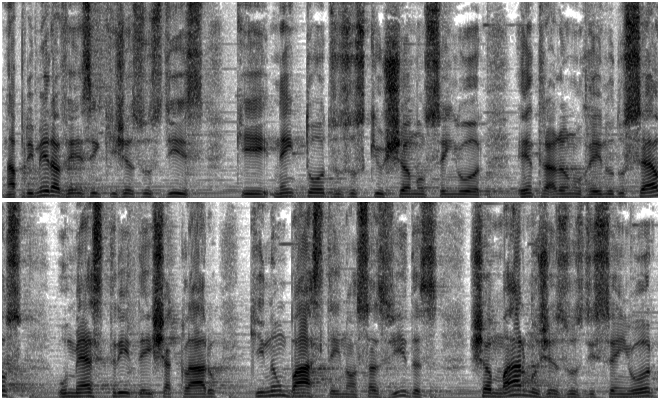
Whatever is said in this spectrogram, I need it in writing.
Na primeira vez em que Jesus diz que nem todos os que o chamam Senhor entrarão no reino dos céus, o Mestre deixa claro que não basta em nossas vidas chamarmos Jesus de Senhor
